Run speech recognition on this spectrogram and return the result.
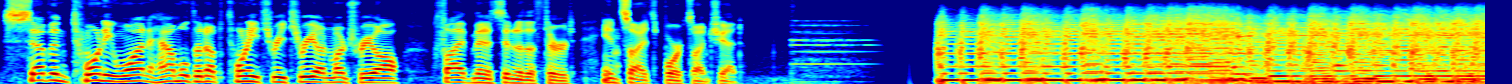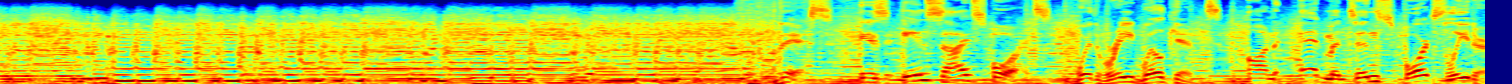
721, Hamilton up 23 3 on Montreal, five minutes into the third. Inside Sports on CHED. Is Inside Sports with Reed Wilkins on Edmonton Sports Leader,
